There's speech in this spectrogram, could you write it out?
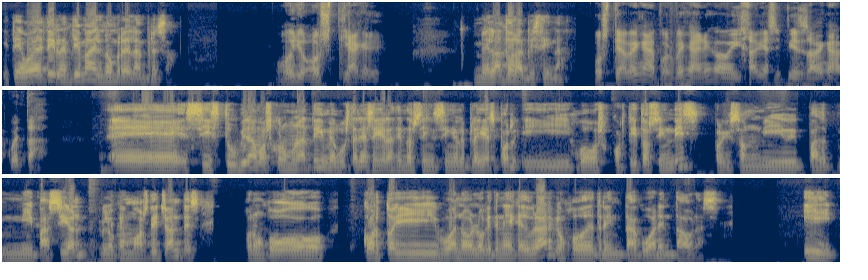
Y te voy a decir encima el nombre de la empresa. Oye, hostia, que. Me lanzo a la piscina. Hostia, venga, pues venga, Nico. Y Javi así piensa, venga, cuenta. Eh, si estuviéramos con Munatic, me gustaría seguir haciendo sin- single players por, y juegos cortitos, indies, porque son mi, mi pasión, lo que hemos dicho antes. Por un juego corto y bueno lo que tiene que durar, que un juego de 30-40 horas. Y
